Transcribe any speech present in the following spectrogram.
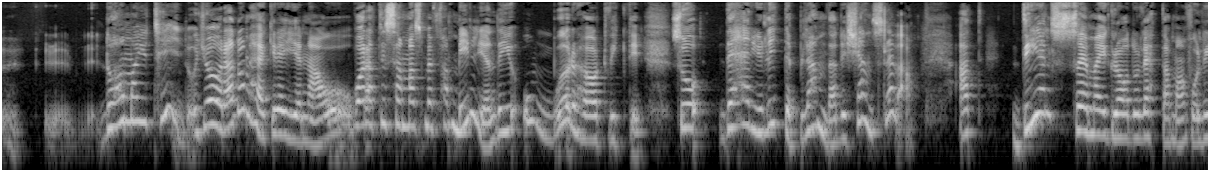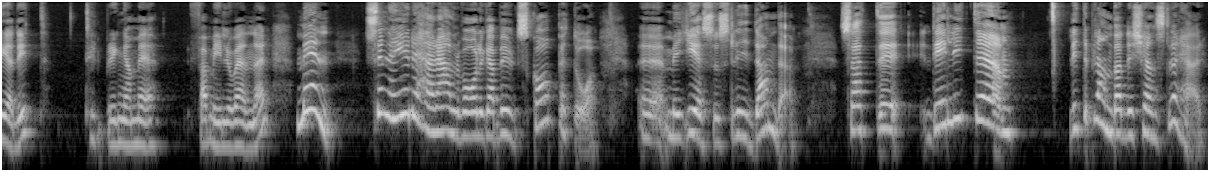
eh, då har man ju tid att göra de här grejerna och vara tillsammans med familjen. Det är ju oerhört viktigt. Så det här är ju lite blandade känslor. Va? Att dels så är man ju glad och lätt att man får ledigt, tillbringa med familj och vänner. Men sen är det här allvarliga budskapet då eh, med Jesus lidande. Så att eh, det är lite, lite blandade känslor här.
